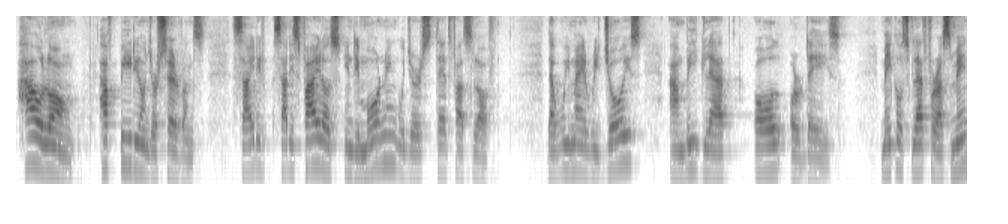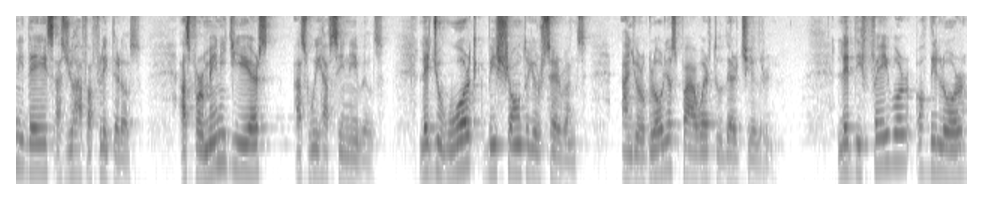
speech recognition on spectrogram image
how long? Have pity on your servants. Satisfy us in the morning with your steadfast love, that we may rejoice and be glad all our days. Make us glad for as many days as you have afflicted us, as for many years as we have seen evils. Let your work be shown to your servants, and your glorious power to their children. Let the favor of the Lord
